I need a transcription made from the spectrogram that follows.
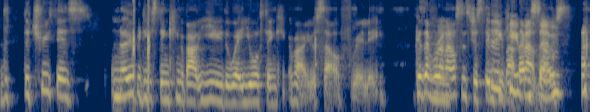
the, the truth is nobody's thinking about you the way you're thinking about yourself really because everyone mm-hmm. else is just thinking about, about themselves. Them.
